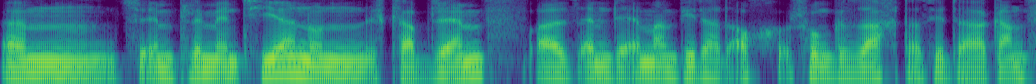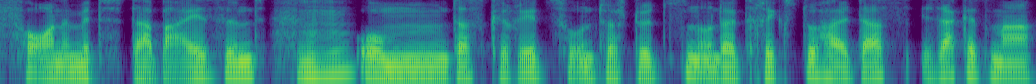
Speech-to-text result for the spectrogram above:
ähm, zu implementieren. Und ich glaube, Jamf als MDM-Anbieter hat auch schon gesagt, dass sie da ganz vorne mit dabei sind, mhm. um das Gerät zu unterstützen. Und da kriegst du halt das, ich sag jetzt mal,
